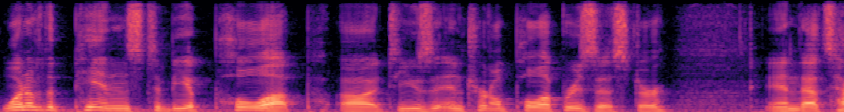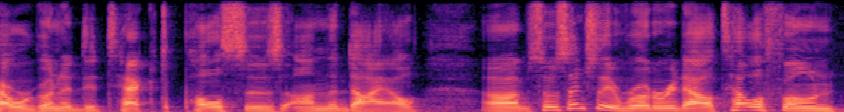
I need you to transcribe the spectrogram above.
one of the pins to be a pull-up, uh, to use an internal pull-up resistor and that's how we're going to detect pulses on the dial. Um, so essentially a rotary dial telephone,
